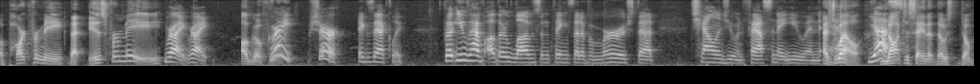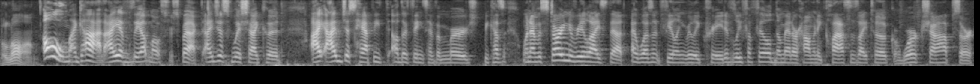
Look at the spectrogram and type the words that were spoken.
a part for me that is for me, Right, right. I'll go for it. Great, sure, exactly. But you have other loves and things that have emerged that challenge you and fascinate you and As and- well. Yes. Not to say that those don't belong. Oh my God, I have the utmost respect. I just wish I could. I, I'm just happy other things have emerged because when I was starting to realize that I wasn't feeling really creatively fulfilled, no matter how many classes I took or workshops or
